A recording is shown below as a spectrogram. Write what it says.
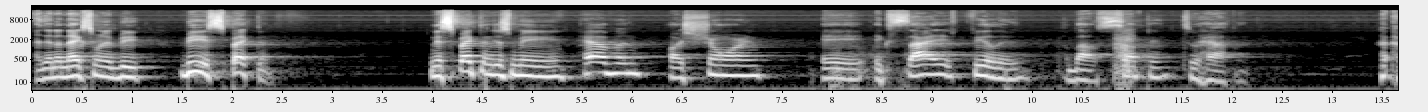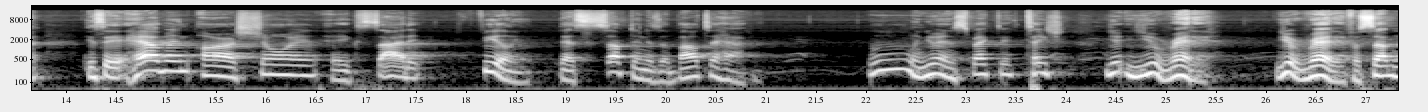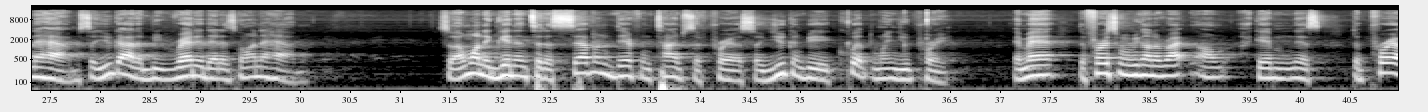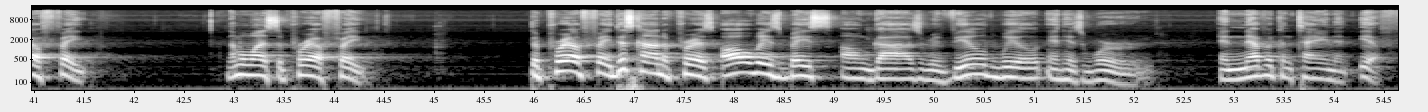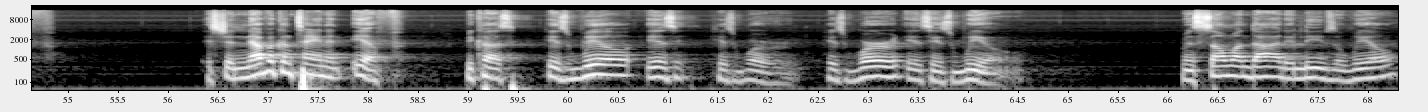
And then the next one would be be expectant. And expecting just means having or showing a excited feeling about something to happen. he said, heaven are showing an excited feeling that something is about to happen. Ooh, when you're in expectation, you, you're ready. You're ready for something to happen. So you got to be ready that it's going to happen. So I want to get into the seven different types of prayer so you can be equipped when you pray. Amen. The first one we're going to write, um, I gave him this the prayer of faith. Number one is the prayer of faith. The prayer of faith, this kind of prayer is always based on God's revealed will in His Word and never contain an if. It should never contain an if because His will is His Word. His Word is His will. When someone died, it leaves a will.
